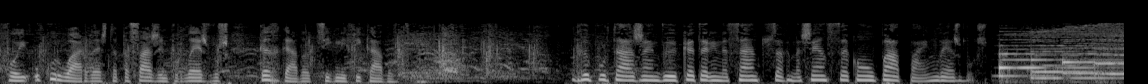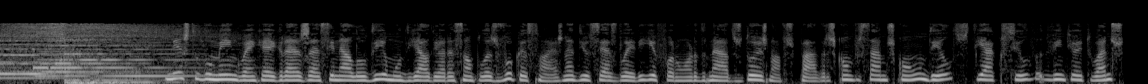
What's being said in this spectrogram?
foi o coroar desta passagem por Lesbos, carregada de significado. Reportagem de Catarina Santos, a Renascença, com o Papa em Lesbos. Neste domingo em que a Igreja assinala o Dia Mundial de Oração pelas Vocações, na Diocese de Leiria foram ordenados dois novos padres. Conversamos com um deles, Tiago Silva, de 28 anos,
